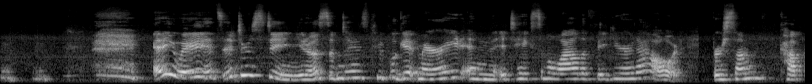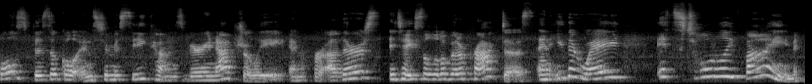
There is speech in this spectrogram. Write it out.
anyway, it's interesting. You know, sometimes people get married and it takes them a while to figure it out. For some couples, physical intimacy comes very naturally, and for others, it takes a little bit of practice. And either way, it's totally fine.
